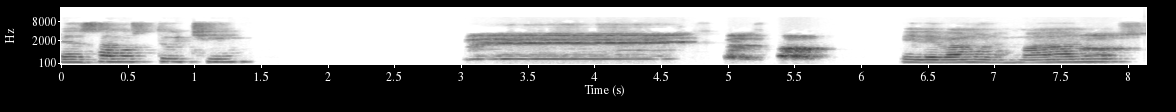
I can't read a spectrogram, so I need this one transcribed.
Pensamos Tuchi. Elevamos las manos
